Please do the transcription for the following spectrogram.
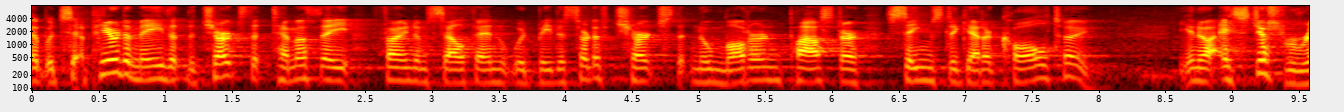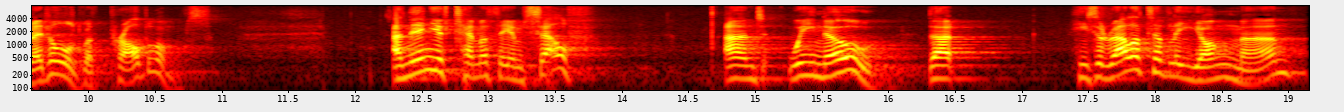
it, would appear to me that the church that Timothy found himself in would be the sort of church that no modern pastor seems to get a call to. You know, it's just riddled with problems. And then you have Timothy himself. And we know that he's a relatively young man,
